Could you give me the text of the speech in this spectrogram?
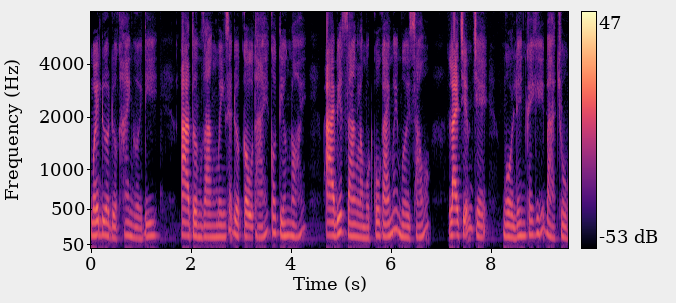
mới đưa được hai người đi. À tưởng rằng mình sẽ được cậu Thái có tiếng nói. Ai biết Giang là một cô gái mới 16, lại chiếm trệ, ngồi lên cái ghế bà chủ.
